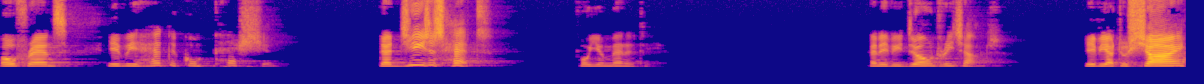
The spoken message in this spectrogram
Oh, friends, if we had the compassion that Jesus had for humanity, and if we don't reach out, if we are too shy,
